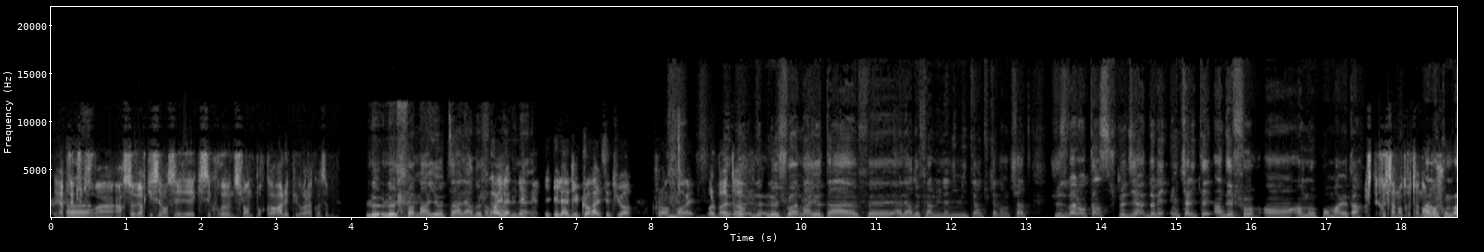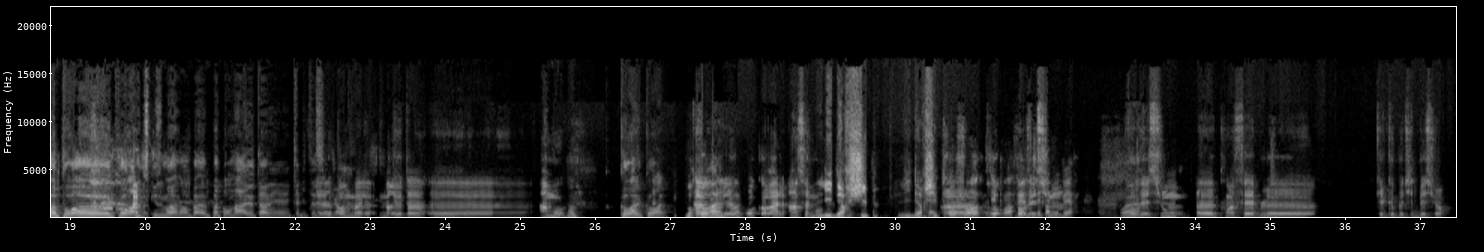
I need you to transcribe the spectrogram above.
Et après, tu euh. trouves un, receveur qui s'est lancé, qui s'est couru une slant pour Coral et puis voilà quoi, c'est bon. Le, le, choix Mariota a l'air de faire. il, a, il, a, dit Coral, c'est tu vois. Oh, le, le, choix Mariota fait, a l'air de faire l'unanimité, en tout cas dans le chat. Juste Valentin, si tu peux dire, donner une qualité, un défaut en un mot pour Mariota. Ah, je t'ai cru c'est un entretien ah, Pour euh, Coral, excuse-moi, non, pas, pour Mariota, mais qualité, c'est euh, Pour Mariota, euh, un mot. Coral, Coral. Pour Coral. Euh, pour Coral, un seul mot. Leadership. Leadership. Trop fort, et point faible, c'est pas mon père. Progression, point faible, quelques petites blessures.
